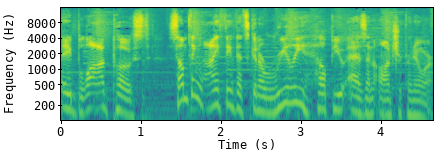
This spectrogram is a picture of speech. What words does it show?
a blog post, something I think that's going to really help you as an entrepreneur.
